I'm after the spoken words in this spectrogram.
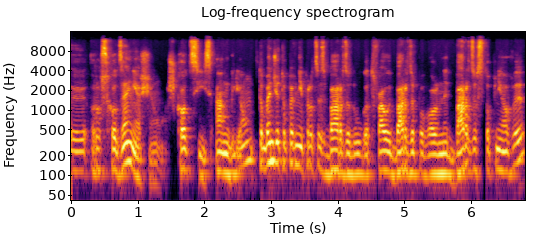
y, rozchodzenia się Szkocji z Anglią, to będzie to pewnie proces bardzo długotrwały, bardzo powolny, bardzo stopniowy,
